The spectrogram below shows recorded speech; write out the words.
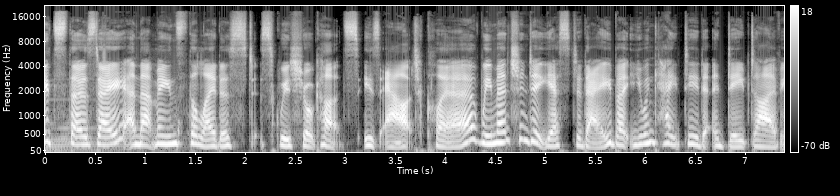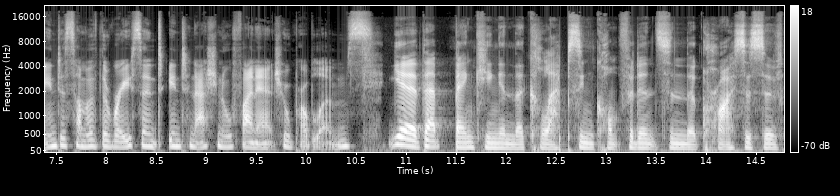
It's Thursday, and that means the latest Squiz Shortcuts is out, Claire. We mentioned it yesterday, but you and Kate did a deep dive into some of the recent international financial problems. Yeah, that banking and the collapsing confidence and the crisis of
